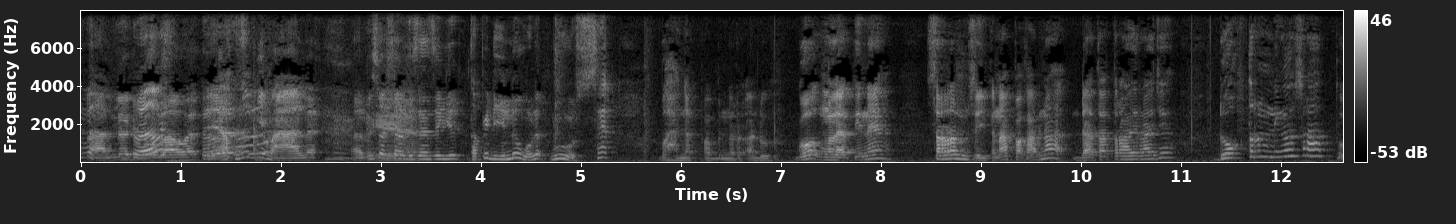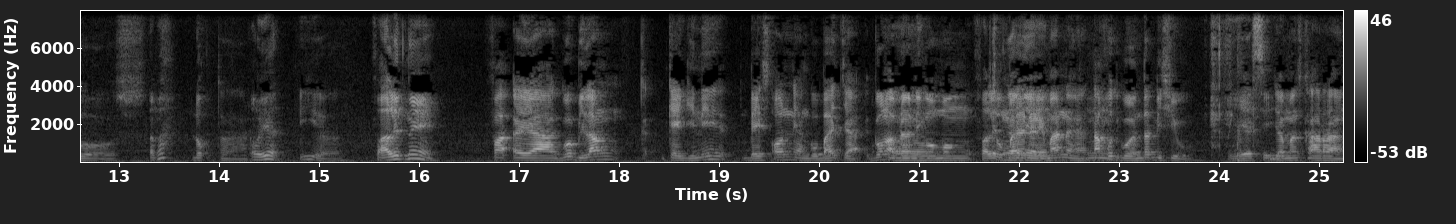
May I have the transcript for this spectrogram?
Lalu di bawah tuh. Ya, itu gimana? Habis social Iya. distancing gitu. Tapi di Indo gue liat, buset. Banyak pak bener. Aduh, gue ngeliatinnya serem sih. Kenapa? Karena data terakhir aja dokter meninggal 100 Apa? dokter. Oh iya, Iya. valid nih. Fa eh, ya gue bilang kayak gini based on yang gue baca. Gue nggak Oh, berani ngomong valid sumbernya dari ya? mana. Hmm. Takut gue ntar di show. Iya sih. Zaman sekarang,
